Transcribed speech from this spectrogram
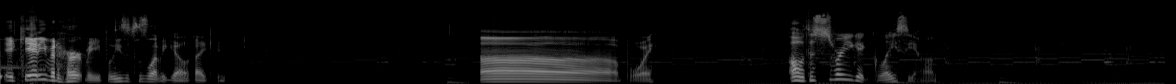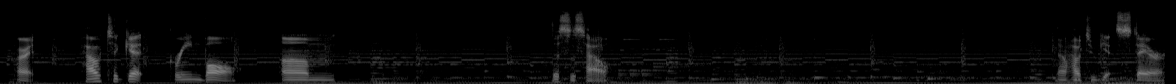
it can't even hurt me. Please just let me go. Thank you. Uh, boy. Oh, this is where you get Glaceon. Alright. How to get green ball. Um... This is how. Now how to get stair.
